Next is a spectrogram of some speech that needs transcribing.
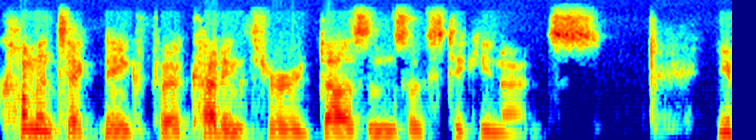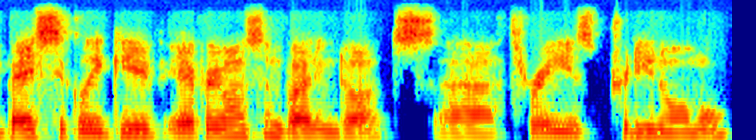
common technique for cutting through dozens of sticky notes. You basically give everyone some voting dots. Uh, three is pretty normal.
